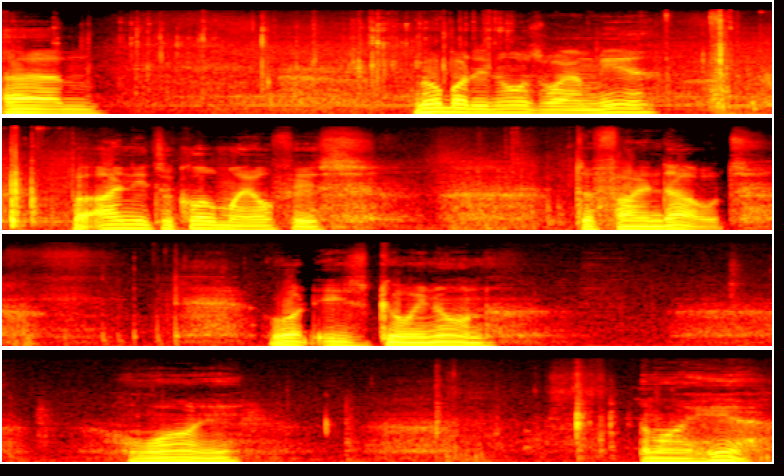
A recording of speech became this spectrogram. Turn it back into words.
um, nobody knows why I'm here, but I need to call my office to find out what is going on. Why am I here?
